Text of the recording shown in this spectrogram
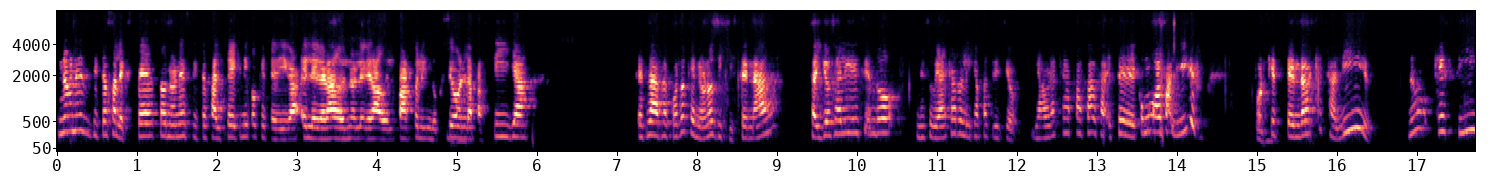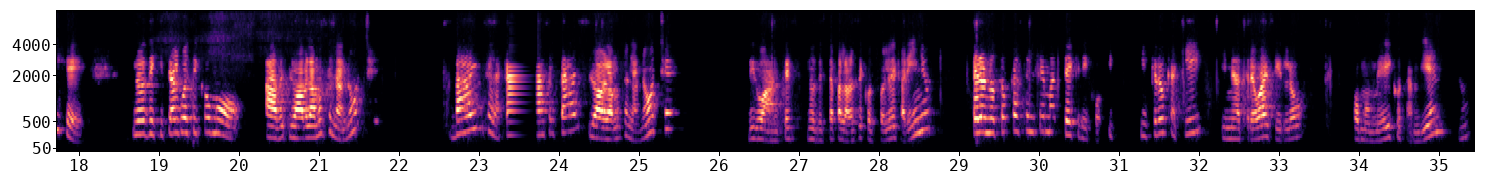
No necesitas al experto, no necesitas al técnico que te diga el legrado, el no legrado, el parto, la inducción, la pastilla. Es más, recuerdo que no nos dijiste nada. O sea, yo salí diciendo, me subí al carro y dije a Patricio, ¿y ahora qué va a pasar? O sea, este bebé, ¿cómo va a salir? Porque tendrá que salir, ¿no? ¿Qué sigue? Nos dijiste algo así como, lo hablamos en la noche, váyanse a la casa y tal, lo hablamos en la noche. Digo, antes nos diste palabras de consuelo y de cariño, pero no tocaste el tema técnico. Y, y creo que aquí, y me atrevo a decirlo como médico también, ¿no?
